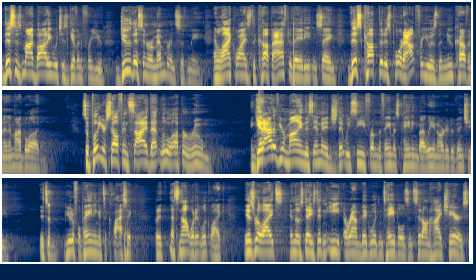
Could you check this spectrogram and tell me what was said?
This is my body which is given for you. Do this in remembrance of me. And likewise the cup after they had eaten, saying, This cup that is poured out for you is the new covenant in my blood. So put yourself inside that little upper room and get out of your mind this image that we see from the famous painting by Leonardo da Vinci. It's a beautiful painting, it's a classic, but it, that's not what it looked like. Israelites in those days didn't eat around big wooden tables and sit on high chairs.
